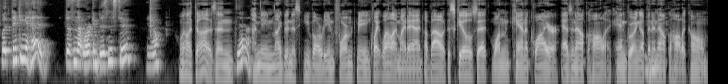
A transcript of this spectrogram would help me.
but thinking ahead doesn't that work in business too? You know, Well, it does. And Yeah. I mean, my goodness, you've already informed me quite well, I might add, about the skills that one can acquire as an alcoholic and growing up in an alcoholic home,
